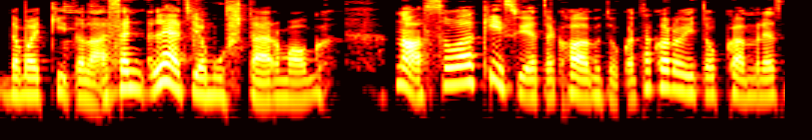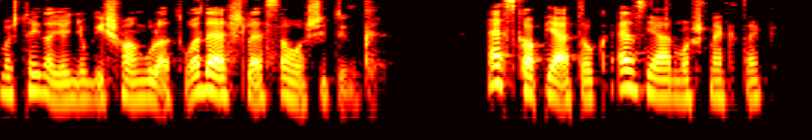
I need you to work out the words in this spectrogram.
de majd kitalál. Szerint lehet, hogy a mustármag. Na, szóval készüljetek hallgatók a takaróitokkal, mert ez most egy nagyon nyugis hangulatú adás lesz, ahol sütünk. Ezt kapjátok, ez jár most nektek.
